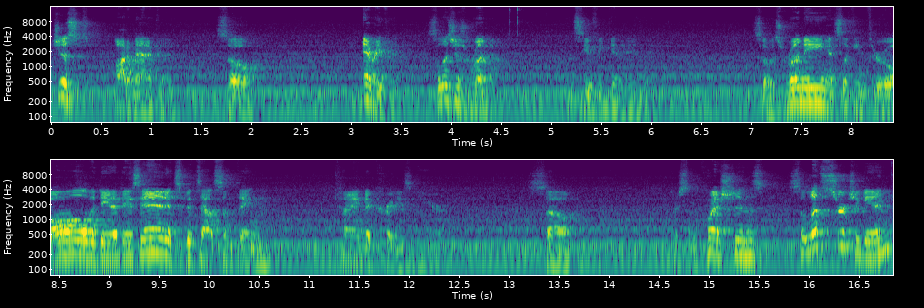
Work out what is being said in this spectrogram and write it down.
just automatically. So everything. So let's just run it and see if we get anything. So it's running, it's looking through all the database, and it spits out something kind of crazy here. So there's some questions. So let's search again.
